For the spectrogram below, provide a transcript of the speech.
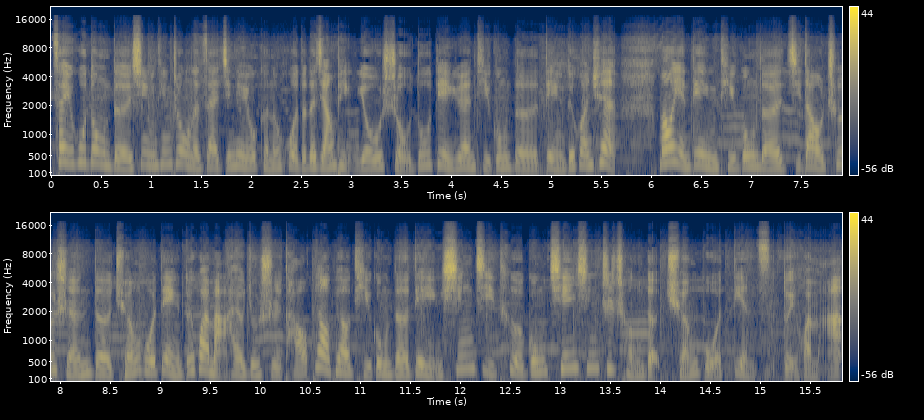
参与互动的幸运听众呢，在今天有可能获得的奖品有首都电影院提供的电影兑换券，猫眼电影提供的《极道车神》的全国电影兑换码，还有就是淘票票票提供的电影《星际特工：千星之城》的全国电子兑换码。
